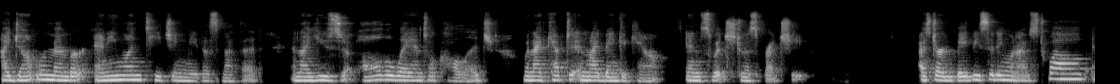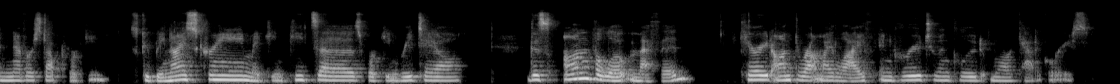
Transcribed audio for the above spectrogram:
I don't remember anyone teaching me this method, and I used it all the way until college when I kept it in my bank account and switched to a spreadsheet. I started babysitting when I was 12 and never stopped working, scooping ice cream, making pizzas, working retail. This envelope method carried on throughout my life and grew to include more categories.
